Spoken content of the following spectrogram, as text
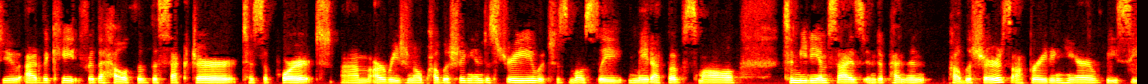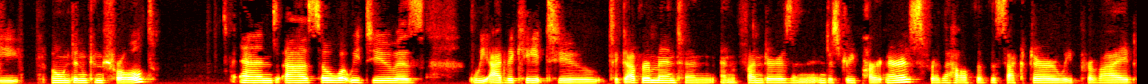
to advocate for the health of the sector, to support um, our regional publishing industry, which is mostly made up of small to medium sized independent publishers operating here, BC owned and controlled. And uh, so, what we do is we advocate to, to government and, and funders and industry partners for the health of the sector. We provide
